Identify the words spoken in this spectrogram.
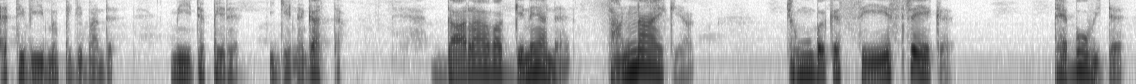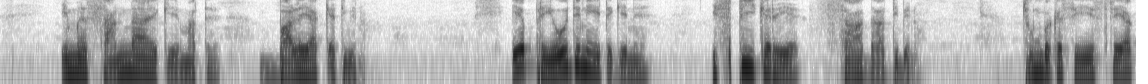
ඇතිවීම පිළිබඳ මීට පෙර ඉගෙන ගත්තා. ධාරාවක් ගෙන යන සන්නායකයක් චුම්බක ශේෂ්ත්‍රයක තැබූ විට එම සන්නායකය මත බලයක් ඇති වෙනවා. එය ප්‍රයෝජනයට ගෙන ස්පීකරය සාදා තිබෙනවා. චුම්බක ශේෂ්ත්‍රයක්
